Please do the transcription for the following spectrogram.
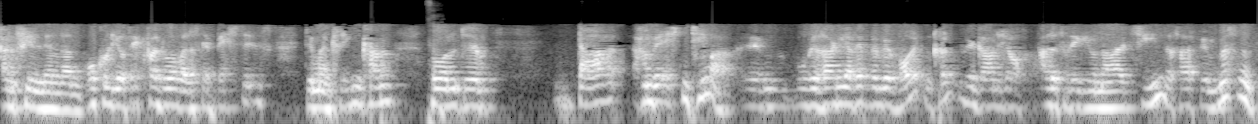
ganz vielen Ländern Brokkoli aus Ecuador, weil das der beste ist den man kriegen kann. Und äh, da haben wir echt ein Thema, ähm, wo wir sagen, ja, wenn wir wollten, könnten wir gar nicht auch alles regional ziehen. Das heißt, wir müssen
